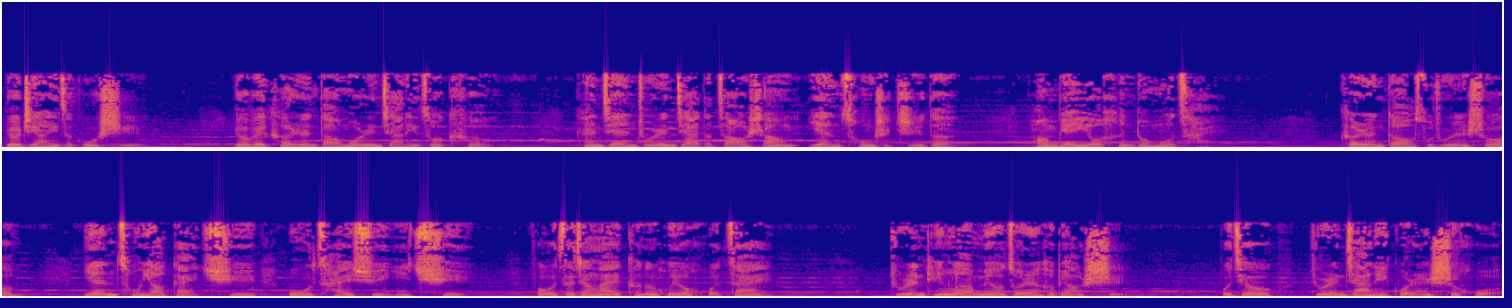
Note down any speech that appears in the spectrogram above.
有这样一则故事：有位客人到某人家里做客，看见主人家的灶上烟囱是直的，旁边有很多木材。客人告诉主人说：“烟囱要改区，木材需移去，否则将来可能会有火灾。”主人听了没有做任何表示。不久，主人家里果然失火，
